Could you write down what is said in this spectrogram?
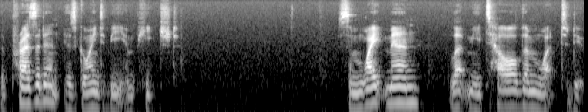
The president is going to be impeached. Some white men let me tell them what to do.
